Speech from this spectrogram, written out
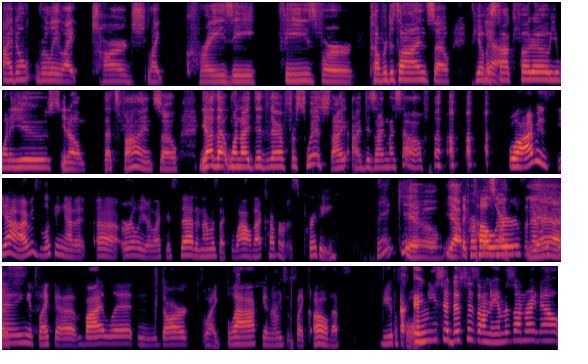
I don't really like charge like crazy fees for cover design. So if you have a stock photo you want to use, you know, that's fine. So yeah, that one I did there for Switch, I, I designed myself. Well, I was yeah, I was looking at it uh earlier, like I said, and I was like, wow, that cover is pretty. Thank you. Yeah, the purple's my- colors and yes. everything. It's like a violet and dark, like black, and I was just like, oh, that's beautiful. And you said this is on Amazon right now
